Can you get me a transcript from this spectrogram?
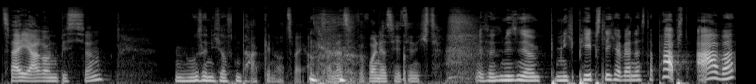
zwei Jahre und ein bisschen, muss ja nicht auf den Tag genau zwei Jahre sein. Also wir wollen jetzt jetzt nicht, also wir müssen ja nicht päpstlicher werden als der Papst. Aber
